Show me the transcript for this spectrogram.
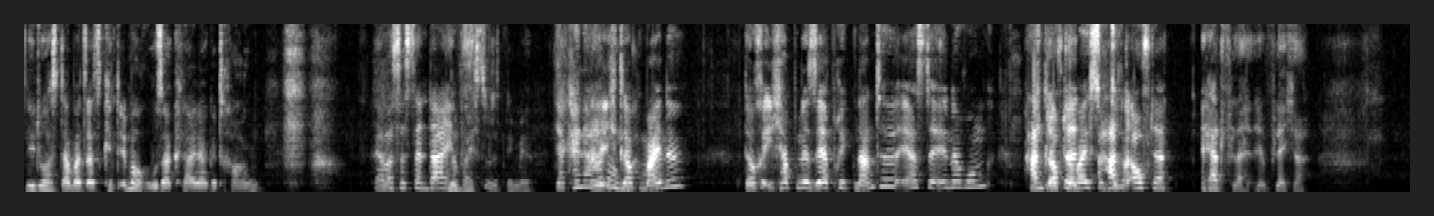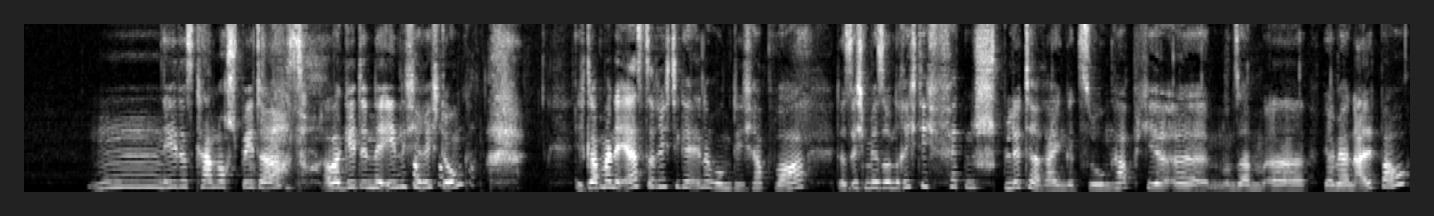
nee, du hast damals als Kind immer rosa Kleider getragen. Ja, was ist denn deins? Dann weißt du das nicht mehr. Ja, keine äh, Ahnung. ich glaube, meine. Doch, ich habe eine sehr prägnante erste Erinnerung. Hand, glaub, auf, der, so Hand auf der Herdfläche. Mm, nee, das kam noch später. So. Aber geht in eine ähnliche Richtung. Ich glaube, meine erste richtige Erinnerung, die ich habe, war, dass ich mir so einen richtig fetten Splitter reingezogen habe. Hier äh, in unserem, äh, wir haben ja einen Altbau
